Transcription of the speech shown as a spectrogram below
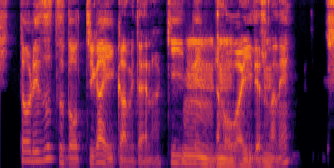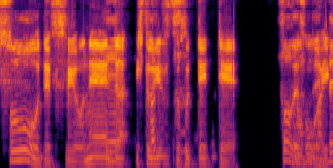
一人ずつどっちがいいかみたいな聞いていった方がいいですかね。そうですよね。一人ずつ振っていって。そうですね。で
